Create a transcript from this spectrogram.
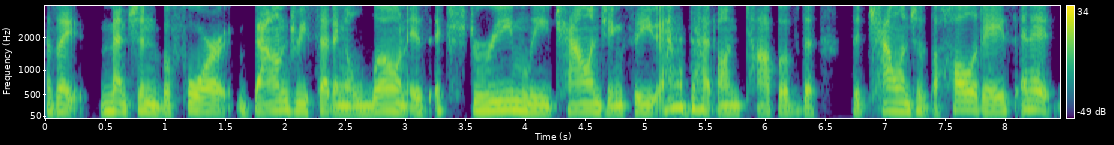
as I mentioned before, boundary setting alone is extremely challenging. So you add that on top of the the challenge of the holidays, and it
